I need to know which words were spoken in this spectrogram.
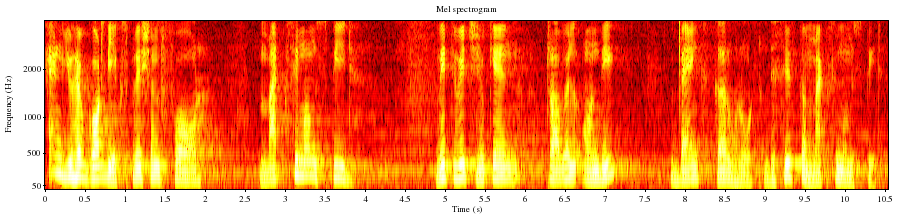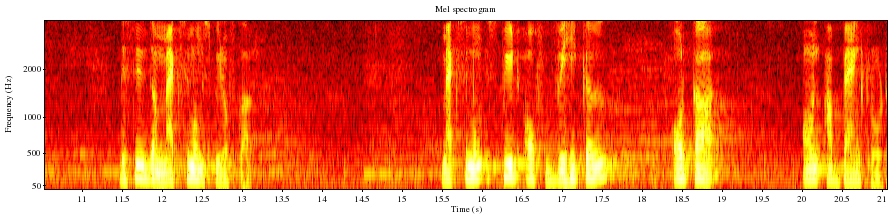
and you have got the expression for maximum speed with which you can travel on the bank curve road. This is the maximum speed. This is the maximum speed of car. Maximum speed of vehicle or car on a bank road.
